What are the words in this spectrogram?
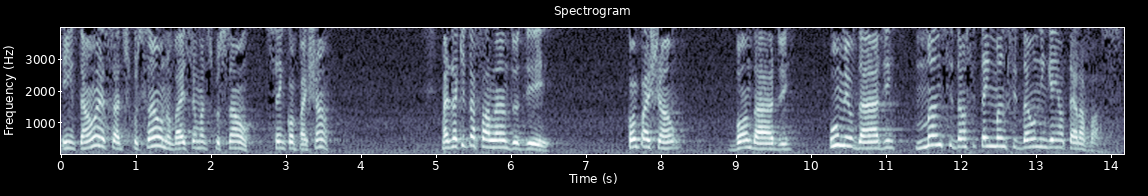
Então, essa discussão não vai ser uma discussão sem compaixão. Mas aqui está falando de compaixão, bondade, humildade, mansidão. Se tem mansidão, ninguém altera a voz.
